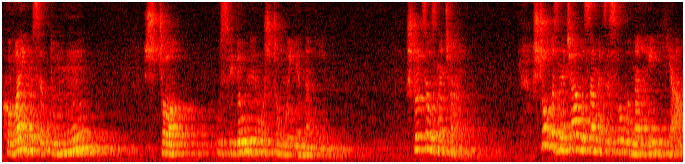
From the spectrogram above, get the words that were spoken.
Ховаємося тому, що усвідомлюємо, що ми є нагі. Що це означає? Що означало саме це слово нагий я?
